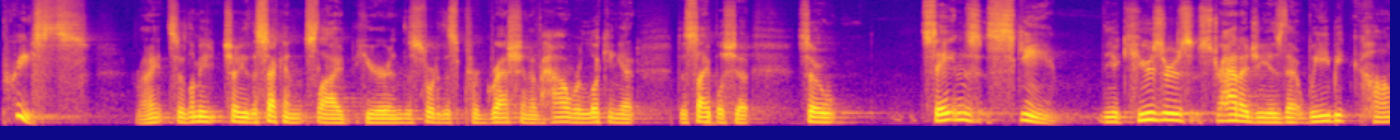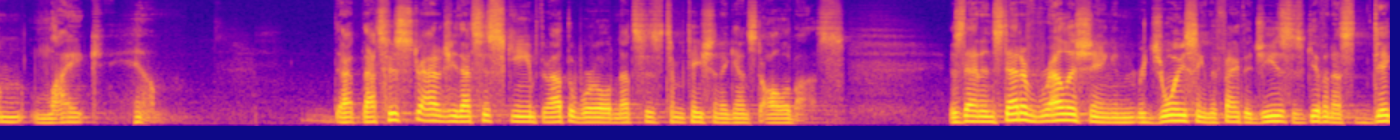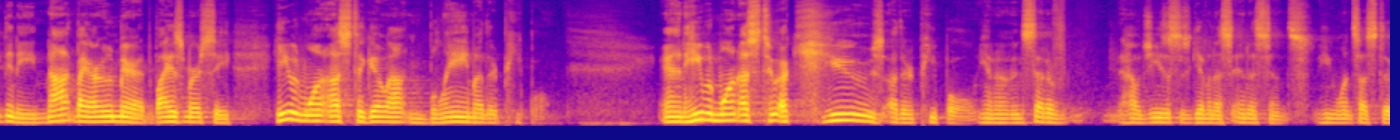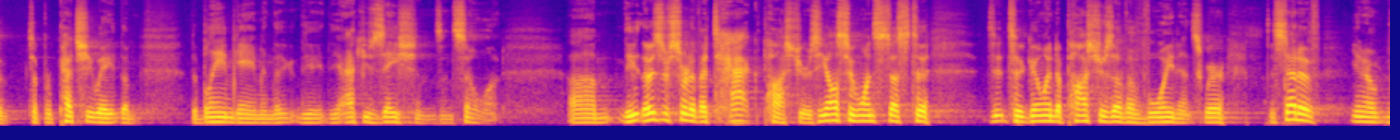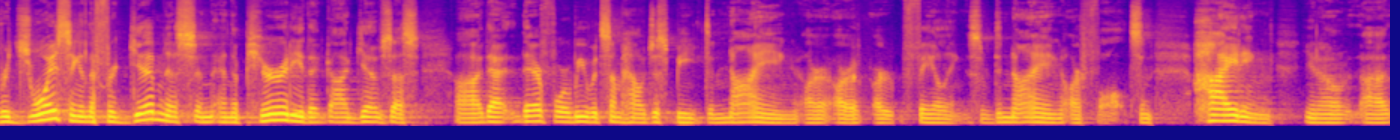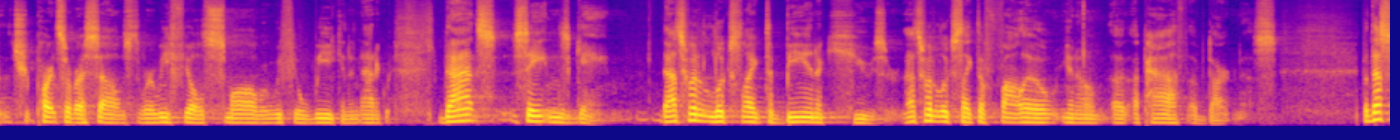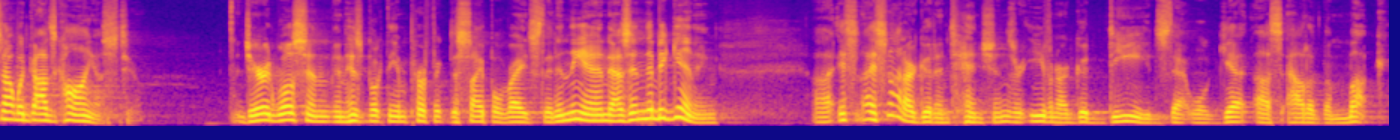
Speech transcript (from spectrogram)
priests, right? So let me show you the second slide here and this sort of this progression of how we're looking at discipleship. So Satan's scheme, the accuser's strategy is that we become like him. That, that's his strategy, that's his scheme throughout the world, and that's his temptation against all of us is that instead of relishing and rejoicing in the fact that Jesus has given us dignity, not by our own merit, but by his mercy, he would want us to go out and blame other people. And he would want us to accuse other people, you know, instead of how Jesus has given us innocence. He wants us to, to perpetuate the, the blame game and the, the, the accusations and so on. Um, the, those are sort of attack postures. He also wants us to to, to go into postures of avoidance where instead of you know, rejoicing in the forgiveness and, and the purity that God gives us, uh, that therefore we would somehow just be denying our, our, our failings, denying our faults, and hiding you know, uh, parts of ourselves where we feel small, where we feel weak and inadequate. That's Satan's game. That's what it looks like to be an accuser. That's what it looks like to follow, you know, a, a path of darkness. But that's not what God's calling us to. Jared Wilson, in his book, The Imperfect Disciple, writes that in the end, as in the beginning, uh, it's, it's not our good intentions or even our good deeds that will get us out of the muck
